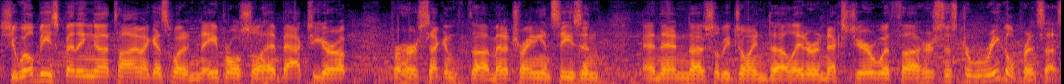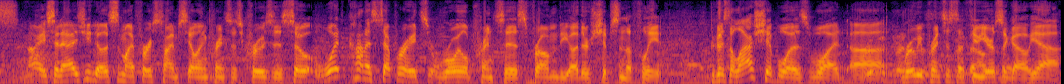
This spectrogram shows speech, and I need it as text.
She will be spending uh, time. I guess what in April she'll head back to Europe for her second uh, Mediterranean season, and then uh, she'll be joined uh, later in next year with uh, her sister Regal Princess. Nice. And as you know, this is my first time sailing Princess cruises. So, what kind of separates Royal Princess from the other ships in the fleet? Because the last ship was what uh, Ruby Princess, Ruby Princess a few years ago. Yeah.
